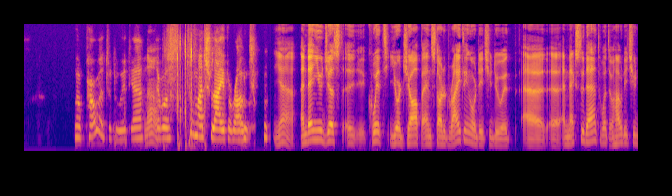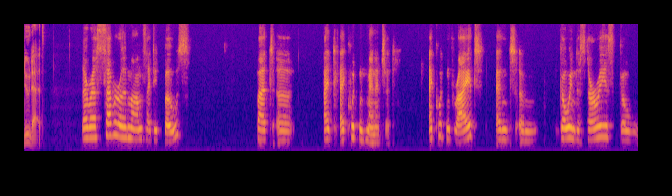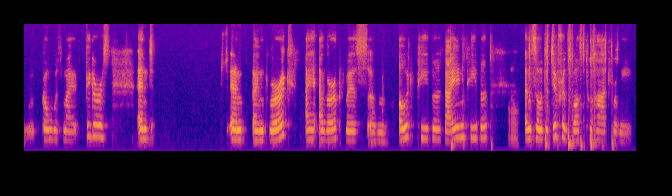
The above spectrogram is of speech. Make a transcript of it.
no power to do it. Yeah, No. there was too much life around. yeah and then you just uh, quit your job and started writing or did you do it uh, uh, and next to that what how did you do that there were several months I did both, but uh, I, I couldn't manage it. I couldn't write and um, go the stories, go go with my figures, and and and work. I, I worked with um, old people, dying people, Oh. and so the difference was too hard for me.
